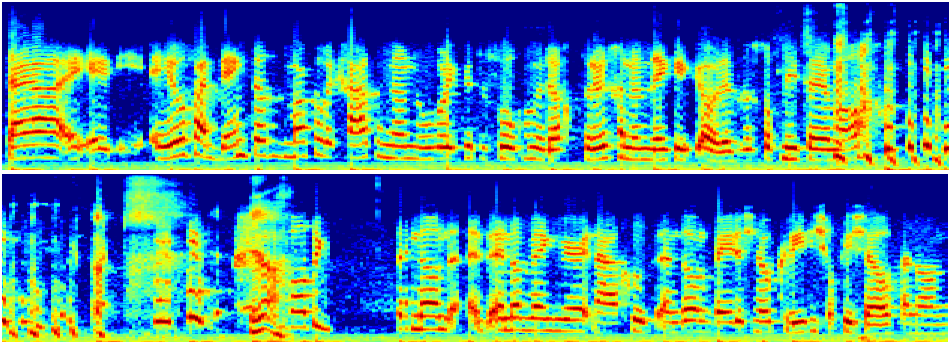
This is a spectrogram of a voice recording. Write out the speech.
Nou ja, heel vaak denk ik dat het makkelijk gaat en dan hoor ik het de volgende dag terug en dan denk ik, oh, dat was toch niet helemaal Ja. wat ik en dan, en dan ben ik weer, nou goed, en dan ben je dus heel kritisch op jezelf en dan,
